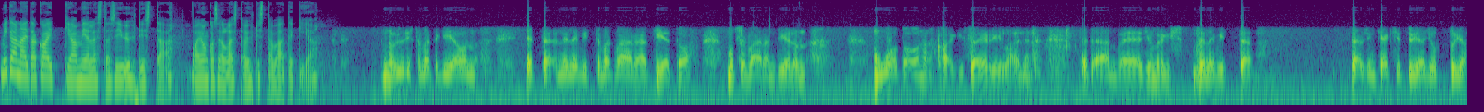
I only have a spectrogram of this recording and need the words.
Mikä näitä kaikkia mielestäsi yhdistää vai onko sellaista yhdistävää tekijää? No yhdistävä tekijä on, että ne levittävät väärää tietoa, mutta se väärän tiedon muoto on kaikissa erilainen. Että MV esimerkiksi se levittää täysin keksittyjä juttuja.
